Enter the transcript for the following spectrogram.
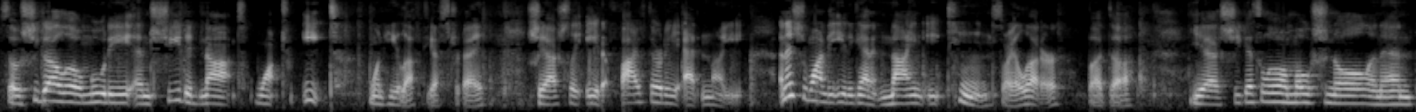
So she got a little moody and she did not want to eat when he left yesterday. She actually ate at 5.30 at night. And then she wanted to eat again at 9.18, so I let her. But, uh, yeah, she gets a little emotional and then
